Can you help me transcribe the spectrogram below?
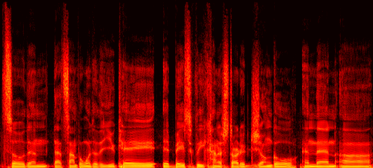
so then that sample went to the UK. It basically kind of started jungle, and then uh,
